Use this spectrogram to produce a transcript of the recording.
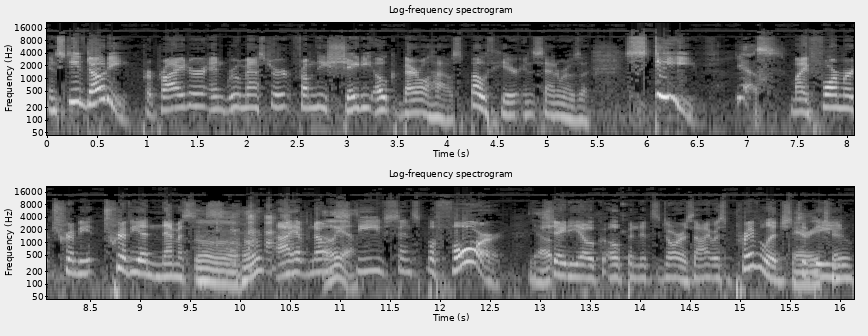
and Steve Doty, proprietor and brewmaster from the Shady Oak Barrel House, both here in Santa Rosa. Steve, Yes. my former trivia, trivia nemesis. Mm-hmm. I have known Oh, yeah. Steve since before Yep. Shady Oak opened its doors, and I was privileged Very to be true.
